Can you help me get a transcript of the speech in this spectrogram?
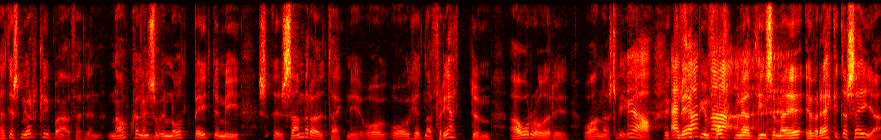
þetta er smjörklýpaðaferðin nákvæmlega eins og við nót beitum í eh, samræðutekni og, og hérna fréttum áróðri og annars lík Já, við glepjum þarna... fólk með því sem hefur ekkert að segja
